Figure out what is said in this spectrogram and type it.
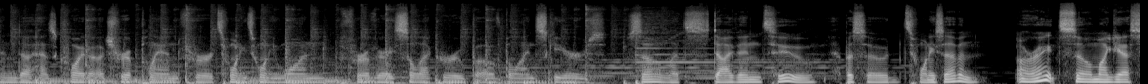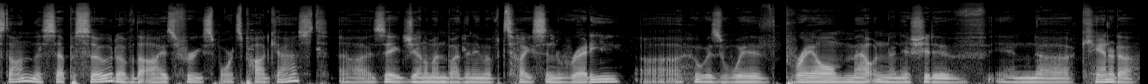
and uh, has quite a, a trip planned for 2021 for a very select group of blind skiers. So let's dive into episode 27. All right, so my guest on this episode of the Eyes Free Sports Podcast uh, is a gentleman by the name of Tyson Ready, uh, who is with Braille Mountain Initiative in uh, Canada.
